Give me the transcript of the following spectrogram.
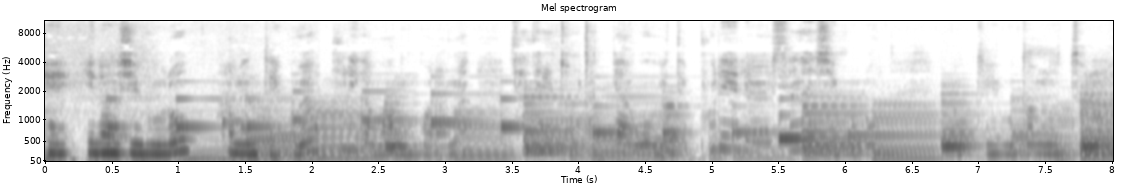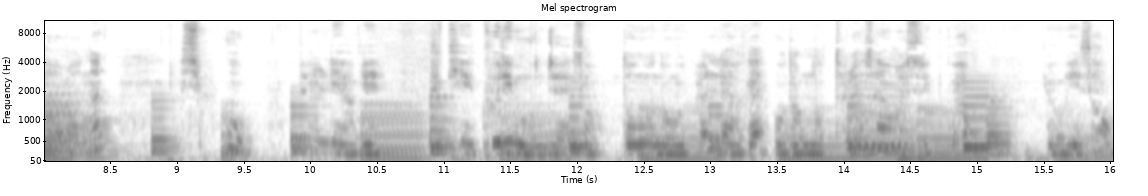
이렇게 이런 식으로 하면 되고요 풀이가 많은 거라면 사진을 좀 작게 하고 밑에 풀이를 쓰는 식으로 이렇게 오답 노트를 하면은 쉽고 편리하게 특히 그림 문제에서 너무너무 편리하게 오답 노트를 사용할 수 있고요 여기서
